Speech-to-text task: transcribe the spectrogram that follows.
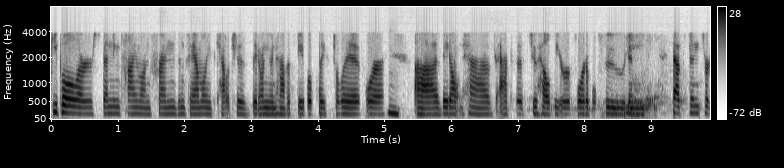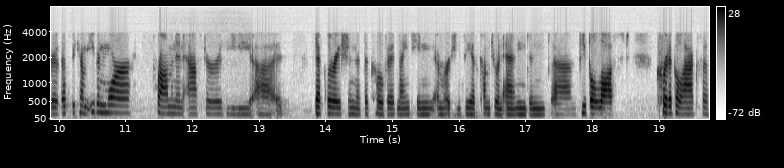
people are spending time on friends and family's couches. They don't even have a stable place to live, or mm. uh, they don't have access to healthy or affordable food. And that's been sort of that's become even more prominent after the uh, declaration that the COVID nineteen emergency has come to an end, and um, people lost critical access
